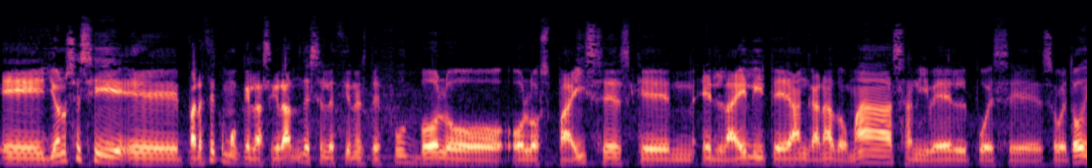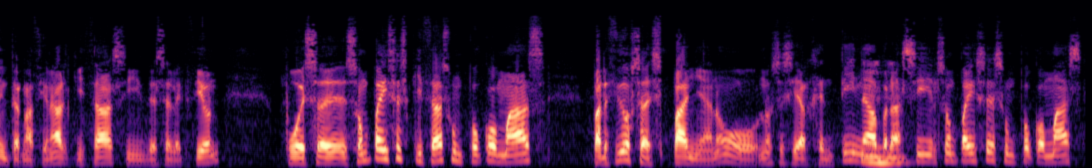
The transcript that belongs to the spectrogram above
Eh, yo no sé si eh, parece como que las grandes selecciones de fútbol o, los países que en, en la élite han ganado más a nivel, pues, eh, sobre todo internacional quizás y de selección, pues eh, son países quizás un poco más parecidos a España, ¿no? No sé si Argentina, Brasil, son países un poco más,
